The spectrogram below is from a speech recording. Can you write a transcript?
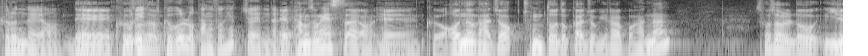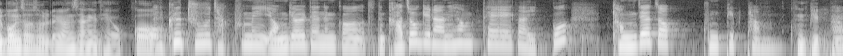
그렇네요. 네, 그 우리 소설- 그걸로 방송했죠 옛날에. 예, 방송했어요. 예. 예. 그 어느 가족, 좀도둑 가족이라고 하는 소설도 일본 소설도 연상이 되었고 그 두 작품이 연결되는 건 어쨌든 가족이라는 형태가 있고 경제적 궁핍함. 궁핍함.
